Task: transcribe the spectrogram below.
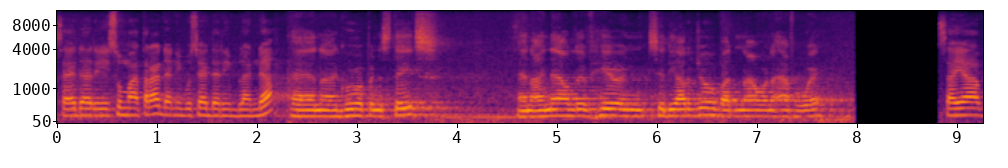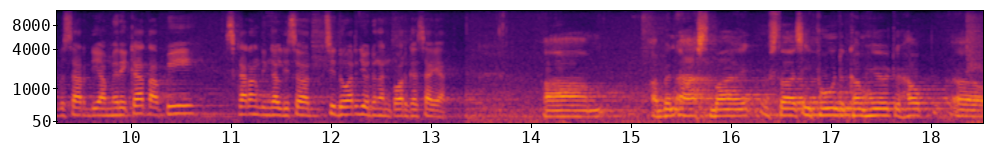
Saya dari Sumatera dan ibu saya dari Belanda. and I grew up in the States. And I now live here in Sidiarjo, about an hour and a half away. Saya besar di Amerika tapi sekarang tinggal di Sidoarjo dengan keluarga saya. Um, I've been asked by Ustaz Ipung to come here to help uh,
